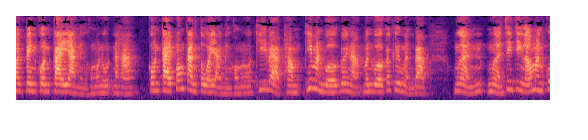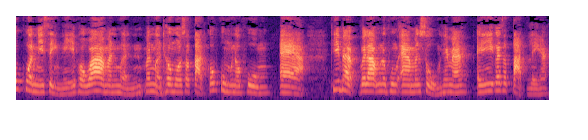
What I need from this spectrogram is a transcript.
มันเป็นกลไกอย่างหนึ่งของมนุษย์นะคะ กลไกป้องกันตัวอย่างหนึ่งของมนุษย์ที่แบบทำที่มัน work ด้วยนะ มัน work ก็คือเหมือนแบบเหมือนเหมือนจริง ๆ แล้วมันก็ควรมีสิ่งนี้ เพราะว่ามันเหมือนมันเหมือน thermostat ควบคุมอุณหภูมิแอร์ที่แบบเวลาอุณหภูมิแอร์มันสูงใช่ไหมไอ้นี่ก็จะตัดอะไรเงี้ย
